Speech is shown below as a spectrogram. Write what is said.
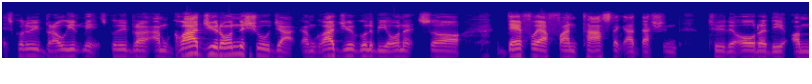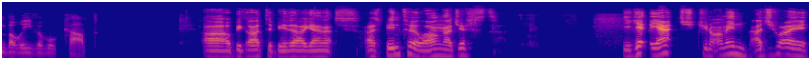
it's going to be brilliant, mate. It's going to be brilliant. I'm glad you're on the show, Jack. I'm glad you're going to be on it. So, definitely a fantastic addition to the already unbelievable card. Oh, I'll be glad to be there again. It's it's been too long. I just you get the itch. Do you know what I mean? I just want to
